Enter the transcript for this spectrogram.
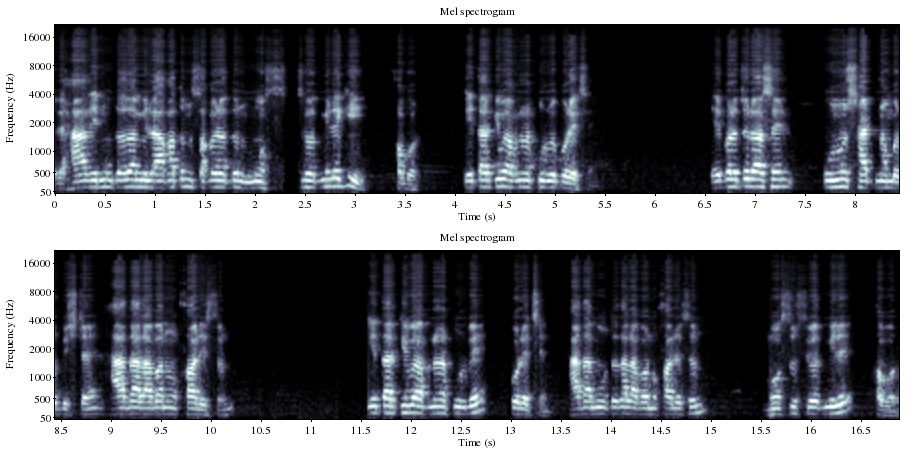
তাহলে হাদি মুক্তাদা মিল আকাতুন সকিরাতুন মুসিবত মিলে কি? খবর। এই তারকিব আপনারা পূর্বে পড়েছেন। এরপরে চলে আসেন উনষাট নম্বর পৃষ্ঠায়, হাদা লাবানুল খালিসুন। এ তার তারকিব আপনারা পূর্বে পড়েছেন হাদা মুক্তাদা লাবানুল খালিসুন মসুসিবত মিলে খবর।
